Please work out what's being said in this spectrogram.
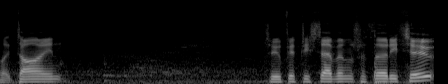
McDine. 257s for 32.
